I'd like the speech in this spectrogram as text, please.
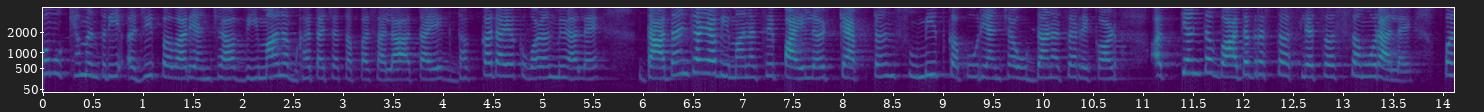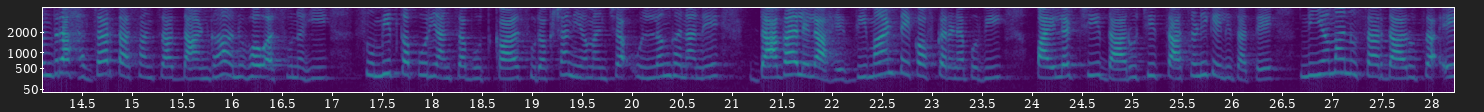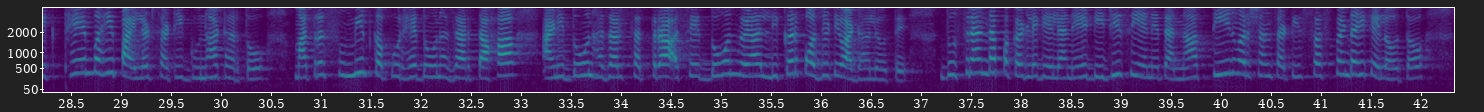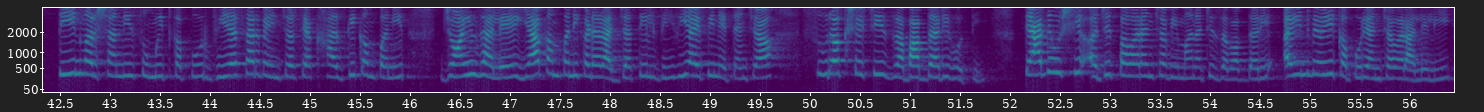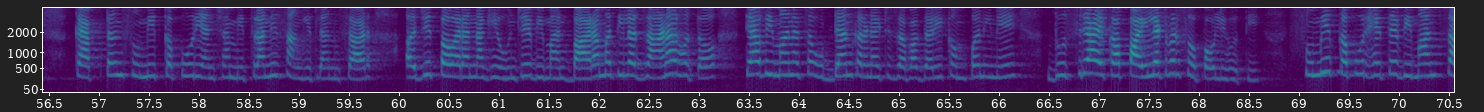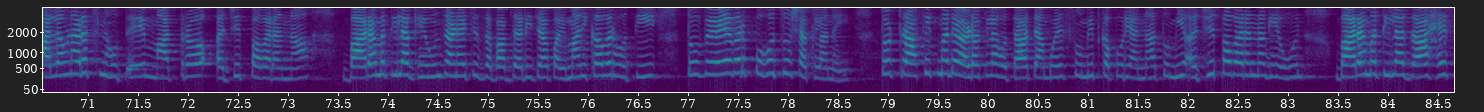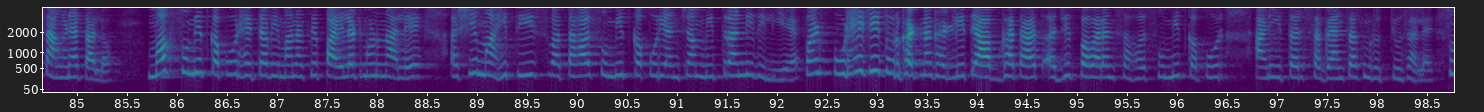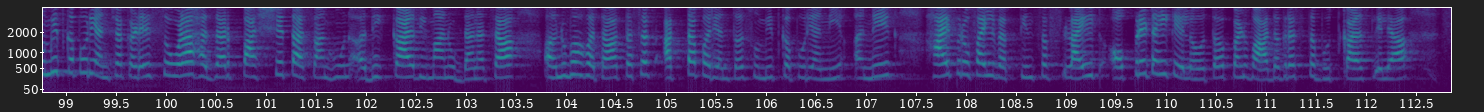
उपमुख्यमंत्री अजित पवार यांच्या विमान अपघाताच्या तपासाला आता एक धक्कादायक वळण मिळालं आहे दादांच्या या विमानाचे पायलट कॅप्टन सुमित कपूर यांच्या उड्डाणाचा रेकॉर्ड अत्यंत वादग्रस्त असल्याचं समोर आलं आहे पंधरा हजार तासांचा दांडगा अनुभव असूनही सुमित कपूर यांचा भूतकाळ सुरक्षा नियमांच्या उल्लंघनाने डागाळलेला आहे. विमान टेक ऑफ करण्यापूर्वी पायलटची दारूची चाचणी केली जाते. नियमानुसार दारूचा एक थेंबही पायलटसाठी गुन्हा ठरतो. मात्र सुमित कपूर हे दोन हजार दहा आणि दोन हजार सतरा असे दोन वेळा लिकर पॉझिटिव्ह आढळले होते. दुसऱ्यांदा पकडले गेल्याने डी जी सी एने त्यांना तीन वर्षांसाठी सस्पेंडही केलं होतं. तीन वर्षांनी Sumit Kapoor V S R Ventures या खाजगी कंपनीत जॉईन झाले. या कंपनीकडे राज्यातील व्ही व्ही आय पी नेत्यांच्या सुरक्षेची जबाबदारी होती. त्या दिवशी अजित पवारांच्या विमानाची जबाबदारी ऐनवेळी कपूर यांच्यावर आलेली. कॅप्टन सुमित कपूर यांच्या मित्रांनी सांगितल्यानुसार अजित पवारांना घेऊन जे विमान बारामतीला जाणार होतं त्या विमानाचं उड्डाण करण्याची जबाबदारी कंपनीने दुसऱ्या एका पायलटवर सोपवली होती. सुमित कपूर हे ते विमान चालवणारच नव्हते मात्र अजित पवारांना बारामतीला घेऊन जाण्याची जबाबदारी ज्या वैमानिकावर होती तो वेळेवर पोहोचू शकला नाही. तो ट्रॅफिकमध्ये अडकला होता त्यामुळे सुमित कपूर यांना तुम्ही अजित पवारांना घेऊन बारामतीला जा हे सांगण्यात आलं. मग सुमित कपूर हे त्या विमानाचे पायलट म्हणून आले. अशी माहिती स्वतः सुमित कपूर यांच्या मित्रांनी दिली आहे. पण पुढे जी दुर्घटना घडली त्या अपघातात अजित पवारांसह सुमित कपूर आणि इतर सगळ्यांचाच मृत्यू झालाय. सुमित कपूर यांच्याकडे सोळा हजार पाचशे तासांहून अधिक काळ विमान उड्डाणाचा अनुभव होता. तसंच आत्तापर्यंत सुमित कपूर यांनी अनेक हाय प्रोफाईल व्यक्तींचं फ्लाईट ऑपरेटही केलं होतं. पण वादग्रस्त भूतकाळ असलेल्या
